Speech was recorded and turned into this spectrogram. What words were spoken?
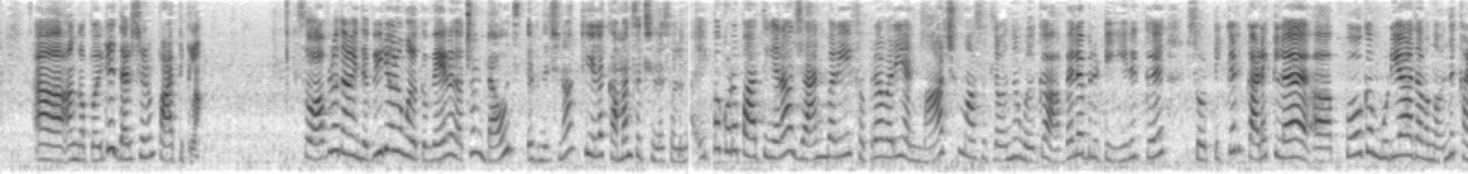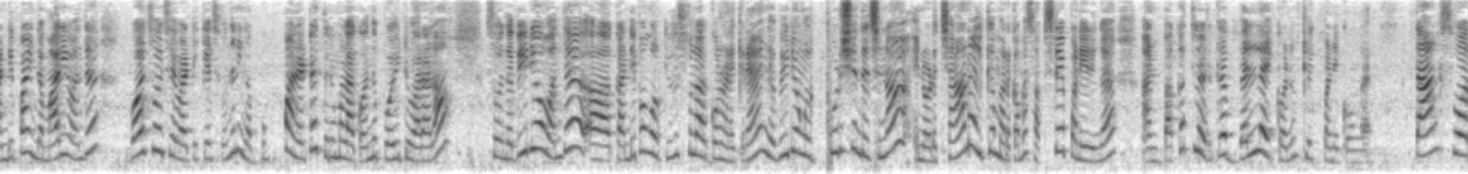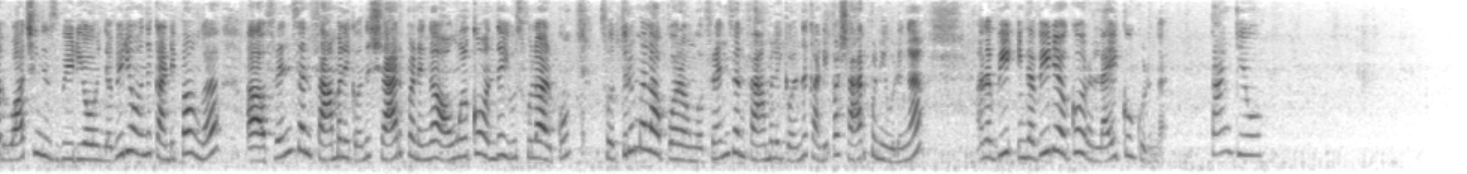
அங்கே போயிட்டு தரிசனம் பார்த்துக்கலாம். ஸோ அவ்வளோதான் இந்த வீடியோவில் உங்களுக்கு வேறு ஏதாச்சும் டவுட்ஸ் இருந்துச்சுன்னா கீழே கமெண்ட் செக்ஷனில் சொல்லுங்கள் இப்போ கூட பார்த்தீங்கன்னா ஜான்வரி பிப்ரவரி அண்ட் மார்ச் மாதத்தில் வந்து உங்களுக்கு அவைலபிலிட்டி இருக்குது ஸோ டிக்கெட் கிடைக்கல. போக முடியாதவங்க வந்து கண்டிப்பாக இந்த மாதிரி வந்து வேர்ச்சுவல் சேவா டிக்கெட்ஸ் வந்து நீங்கள் புக் பண்ணிட்டு திருமலாக்கு வந்து போயிட்டு வரலாம். ஸோ இந்த வீடியோ வந்து கண்டிப்பாக உங்களுக்கு யூஸ்ஃபுல்லாக இருக்கும்னு நினைக்கிறேன். இந்த வீடியோ உங்களுக்கு பிடிச்சிருந்துச்சுன்னா என்னோட சேனலுக்கு மறக்காமல் சப்ஸ்கிரைப் பண்ணிடுங்க. அண்ட் பக்கத்தில் இருக்க பெல் ஐக்கானும் கிளிக் பண்ணிக்கோங்க. தேங்க்ஸ் ஃபார் வாட்சிங் திஸ் வீடியோ இந்த வீடியோ வந்து கண்டிப்பாக உங்கள் ஃப்ரெண்ட்ஸ் அண்ட் ஃபேமிலிக்கு வந்து ஷேர் பண்ணுங்கள் அவங்களுக்கும் வந்து யூஸ்ஃபுல்லாக இருக்கும். ஸோ திருமலா போகிற உங்கள் ஃப்ரெண்ட்ஸ் அண்ட் ஃபேமிலிக்கு வந்து கண்டிப்பாக ஷேர் பண்ணி விடுங்க. அந்த வீ இந்த வீடியோவுக்கு ஒரு லைக்கும் கொடுங்க. தேங்க்யூ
